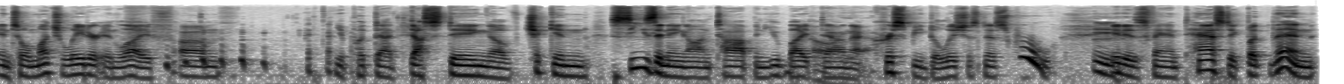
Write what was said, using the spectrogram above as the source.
until much later in life. Um, you put that dusting of chicken seasoning on top, and you bite oh, down that crispy deliciousness. Whew, mm. It is fantastic. But then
